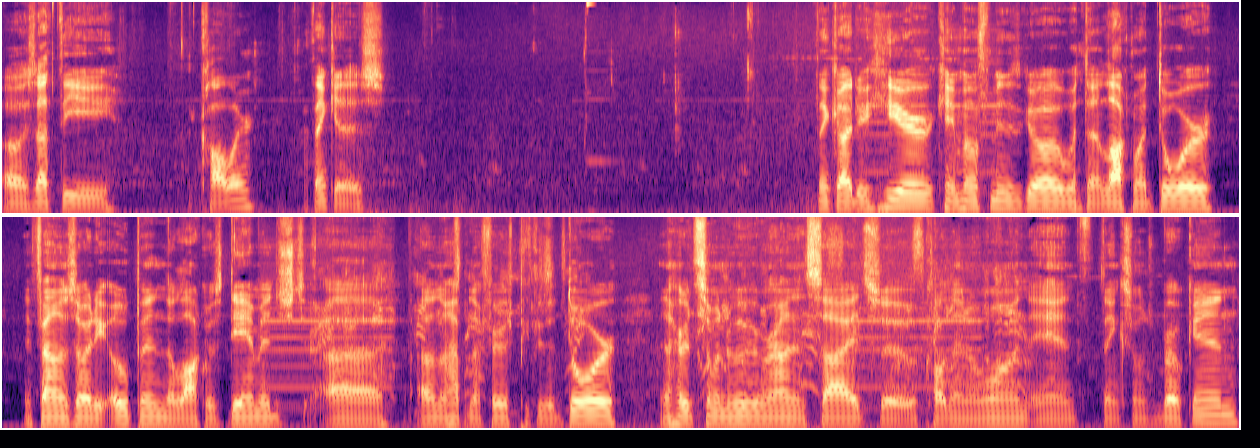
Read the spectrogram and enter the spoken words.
Oh, is that the, the collar? I think it is. Think I do here. Came home few minutes ago. Went to unlock my door and found it was already open. The lock was damaged. Uh, I don't know what happened. I first peeked through the door and I heard someone moving around inside. So called 911 and think someone's broke in.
